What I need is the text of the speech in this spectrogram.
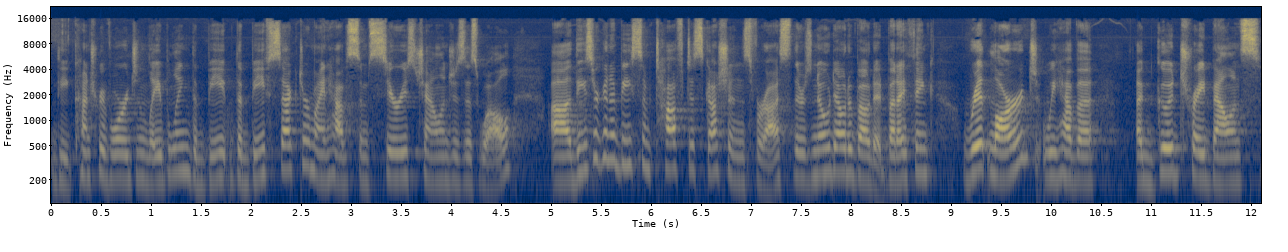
the country of origin labeling, the beef, the beef sector might have some serious challenges as well. Uh, these are going to be some tough discussions for us. There's no doubt about it. But I think writ large, we have a, a good trade balance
